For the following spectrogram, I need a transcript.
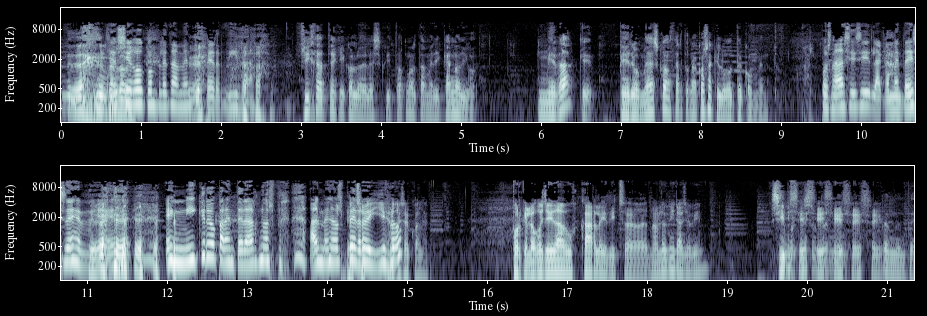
Yo Perdón. sigo completamente perdida. Fíjate que con lo del escritor norteamericano digo, me da que... Pero me desconcerta una cosa que luego te comento. Pues nada, sí, sí, la comentáis de- en micro para enterarnos, al menos De Pedro hecho, y yo. que sé cuál es. Porque luego yo he ido a buscarlo y he dicho, ¿no lo mira yo bien? Sí, Sí, sí, es sí, sí, sí, sí. sorprendente.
